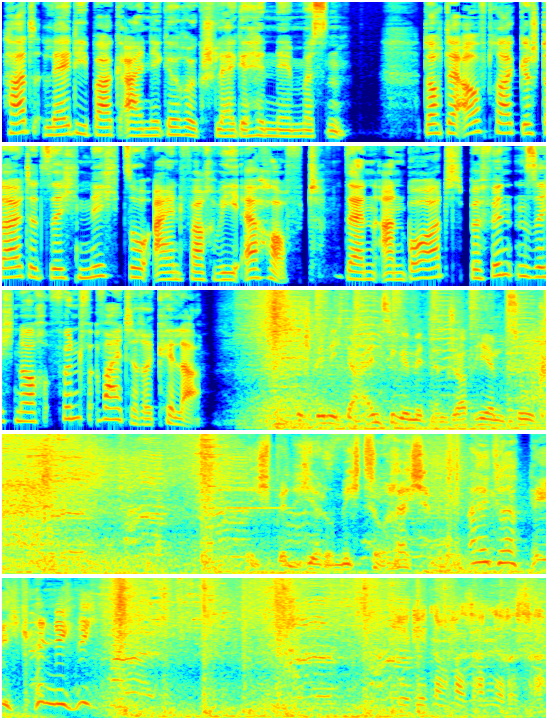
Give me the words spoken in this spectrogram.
hat Ladybug einige Rückschläge hinnehmen müssen. Doch der Auftrag gestaltet sich nicht so einfach wie erhofft, denn an Bord befinden sich noch fünf weitere Killer. Ich bin nicht der Einzige mit einem Job hier im Zug. Ich bin hier, um mich zu rächen. Alter, ich kenn dich nicht mal. Hier geht noch was anderes ab.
